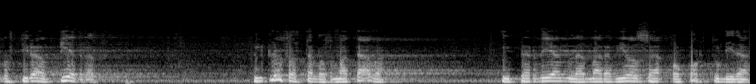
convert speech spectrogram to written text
los tiraba piedras, incluso hasta los mataba y perdían la maravillosa oportunidad.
